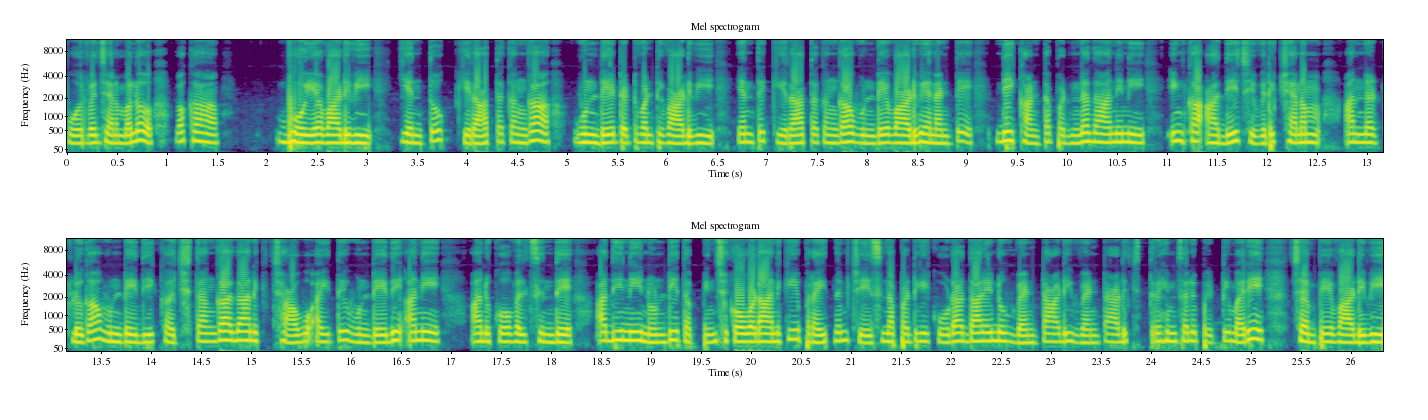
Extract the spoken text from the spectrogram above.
పూర్వజన్మలో ఒక బోయవాడివి. ఎంతో కిరాతకంగా ఉండేటటువంటి వాడివి. ఎంత కిరాతకంగా ఉండేవాడివి అని అంటే నీ కంటపడిన దానిని ఇంకా అదే చివరి క్షణం అన్నట్లుగా ఉండేది. ఖచ్చితంగా దానికి చావు అయితే ఉండేది అని అనుకోవలసిందే. అది నీ నుండి తప్పించుకోవడానికి ప్రయత్నం చేసినప్పటికీ కూడా దాన్ని నువ్వు వెంటాడి వెంటాడి చిత్రహింసలు పెట్టి మరీ చంపేవాడివి.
